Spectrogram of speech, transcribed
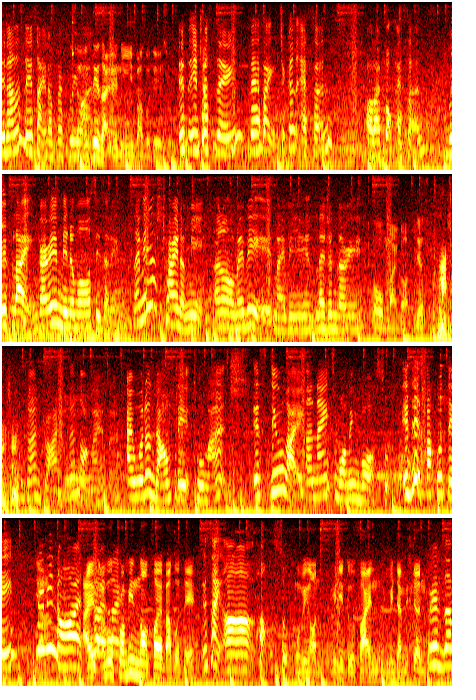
It doesn't taste like the peppery It one. doesn't taste like any bak kut teh soup. It's interesting. There's like chicken essence or like pork essence with like very minimal seasoning. Let me just try the meat. I don't know, maybe it might be legendary. Oh my god, yes. It's not dry. That's not nice. eh. I wouldn't downplay it too much. It's still like a nice warming bowl of soup. Is it bak kut teh? Maybe not. I, I will like, probably not call it bak kut teh. It's like a pork soup Moving on, we need to find redemption. with the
